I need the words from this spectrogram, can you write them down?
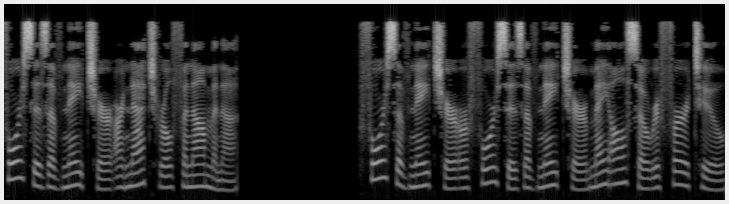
Forces of nature are natural phenomena. Force of nature or forces of nature may also refer to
